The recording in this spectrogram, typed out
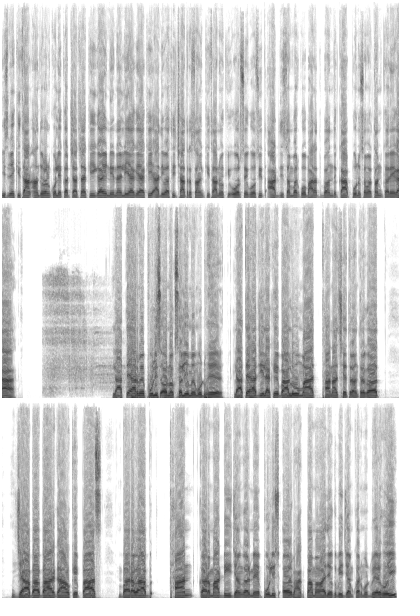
इसमें किसान आंदोलन को लेकर चर्चा की गई। निर्णय लिया गया कि आदिवासी छात्र संघ किसानों की ओर से घोषित 8 दिसंबर को भारत बंद का पूर्ण समर्थन करेगा। लातेहार में पुलिस और नक्सलियों में मुठभेड़। लातेहार जिला के बालूमाथ थाना क्षेत्र अंतर्गत जाबाबार गाँव के पास बरवा थान करमाडी जंगल में पुलिस और भाकपा माओवादियों के बीच जमकर मुठभेड़ हुई।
